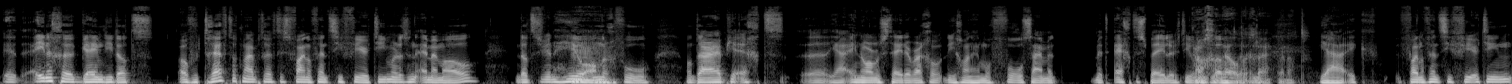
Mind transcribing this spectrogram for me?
Het enige game die dat overtreft, wat mij betreft, is Final Fantasy XIV, maar dat is een MMO. En dat is weer een heel Hmm. ander gevoel. Want daar heb je echt ja, enorme steden waar, die gewoon helemaal vol zijn met, met echte spelers die Oh, rondlopen. geweldig En-. Ja, ik, Final Fantasy XIV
